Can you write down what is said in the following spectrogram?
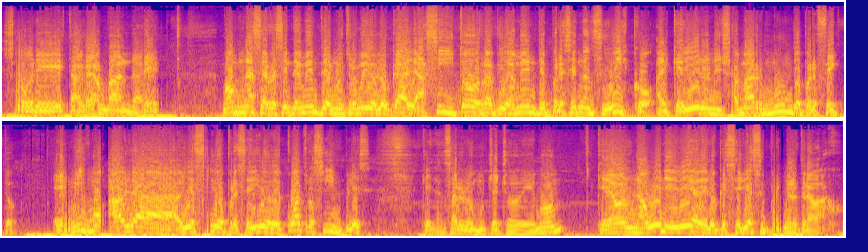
sobre esta gran banda. ¿eh? Mom nace recientemente en nuestro medio local, así y todo rápidamente presentan su disco, al que dieron en llamar Mundo Perfecto. El mismo habla, había sido precedido de cuatro simples que lanzaron los muchachos de Mom, que daban una buena idea de lo que sería su primer trabajo.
